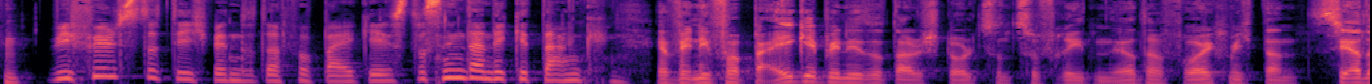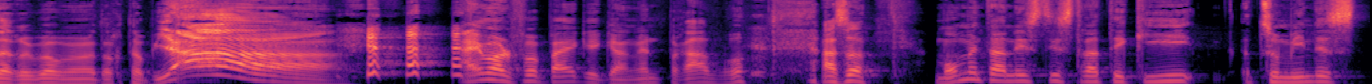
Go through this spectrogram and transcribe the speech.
Wie fühlst du dich, wenn du da vorbeigehst? Was sind deine Gedanken? Ja, wenn ich vorbeigehe, bin ich total stolz und zufrieden. Ja, da freue ich mich dann sehr darüber, ich mir gedacht habe, ja! Einmal vorbeigegangen, bravo. Also momentan ist die Strategie zumindest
